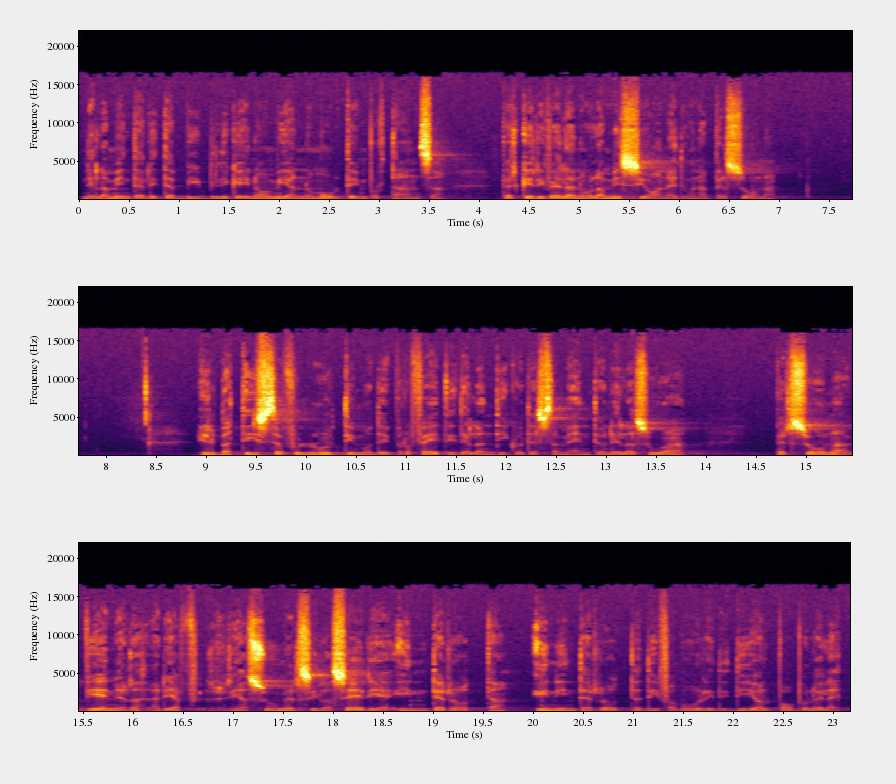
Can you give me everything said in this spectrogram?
Nella mentalità biblica i nomi hanno molta importanza perché rivelano la missione di una persona. Il Battista fu l'ultimo dei profeti dell'Antico Testamento e nella sua persona viene a riassumersi la serie interrotta, ininterrotta di favori di Dio al popolo eletto.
